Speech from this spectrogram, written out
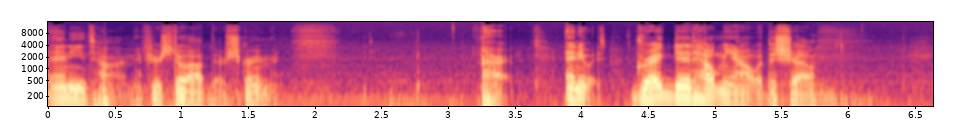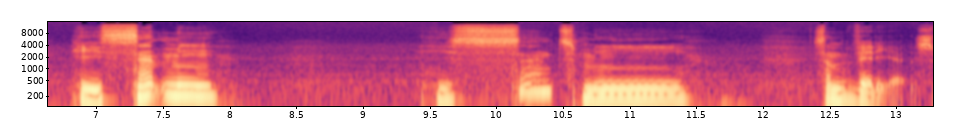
any time if you're still out there screaming. All right. Anyways, Greg did help me out with the show. He sent me he sent me some videos.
